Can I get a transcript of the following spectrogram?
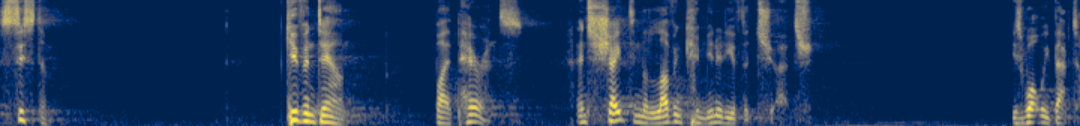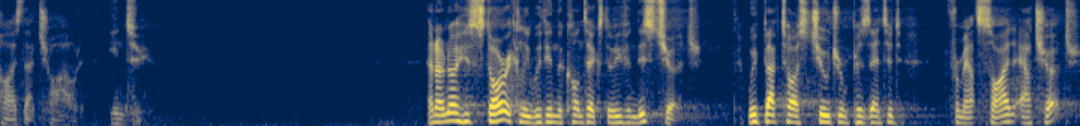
system given down by parents and shaped in the loving community of the church is what we baptize that child into. And I know historically, within the context of even this church, We've baptized children presented from outside our church.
